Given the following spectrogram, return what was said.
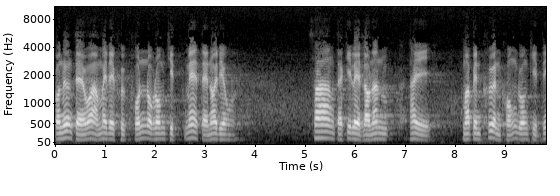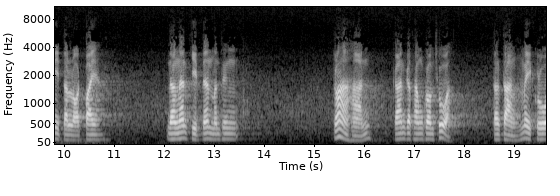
ก็เนื่องแต่ว่าไม่ได้ฝึกฝนอบรมจิตแม้แต่น้อยเดียว สร้างแต่กิเลสเหล่านั้นให้มาเป็นเพื่อนของดวงจิตนี่ตลอดไป ดังนั้นจิตนั้นมันถึง กล้าหาญการกระทำความชั่ว ต่างๆไม่กลัว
